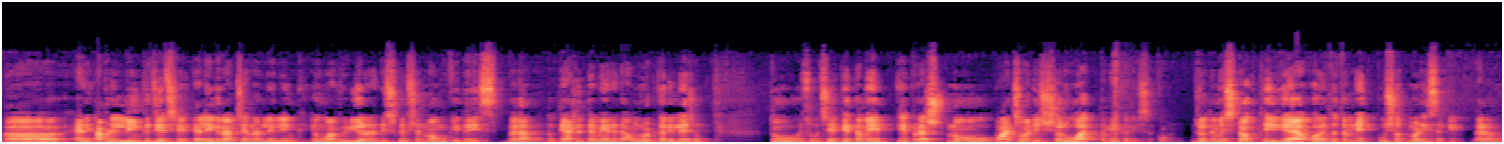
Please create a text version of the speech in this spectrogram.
એની આપણી લિંક જે છે ટેલિગ્રામ ચેનલની લિંક, એ હું આ વિડીયોના ડિસ્ક્રિપ્શનમાં મૂકી દઈશ, બરાબર? તો ત્યાંથી તમે એને ડાઉનલોડ કરી લેજો. તો શું છે કે તમે એ પ્રશ્નો વાંચવાની શરૂઆત તમે કરી શકો. જો તમે સ્ટક થઈ ગયા હોય, તો તમને એક પુશઅપ મળી શકે, બરાબર?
